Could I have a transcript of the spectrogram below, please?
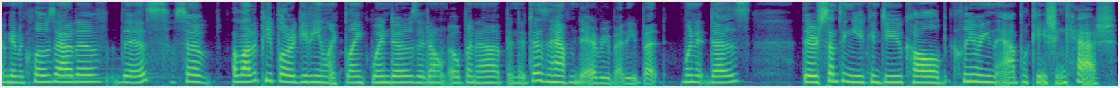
I'm going to close out of this. So a lot of people are getting like blank windows. They don't open up and it doesn't happen to everybody, but when it does, there's something you can do called clearing the application cache.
